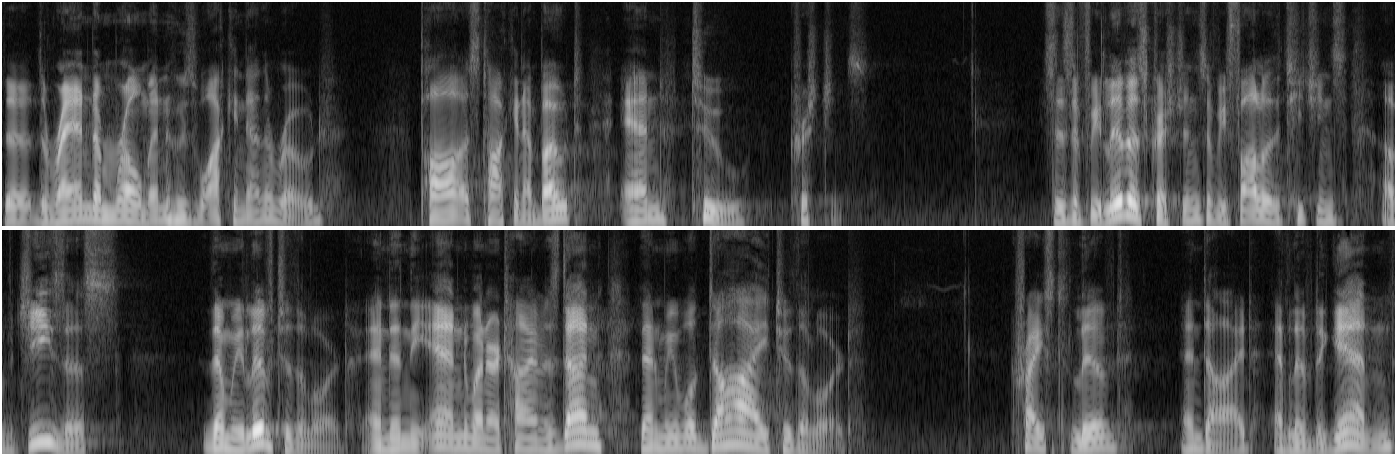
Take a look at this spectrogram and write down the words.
the, the random Roman who's walking down the road. Paul is talking about and to Christians. He says, if we live as Christians, if we follow the teachings of Jesus, then we live to the Lord. And in the end, when our time is done, then we will die to the Lord. Christ lived and died and lived again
